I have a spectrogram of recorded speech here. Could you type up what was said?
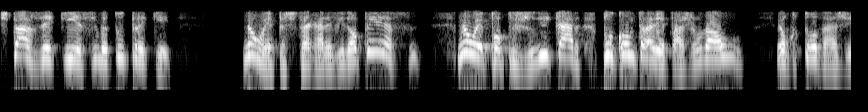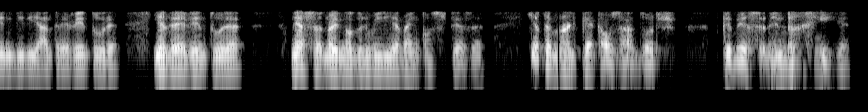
estás aqui acima de tudo para quê? Não é para estragar a vida ao PS. Não é para o prejudicar. Pelo contrário, é para ajudá-lo. É o que toda a gente diria a André Ventura. E André Ventura, nessa noite, não dormiria bem, com certeza. E eu também não lhe quero causar dores de cabeça, nem de barriga,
